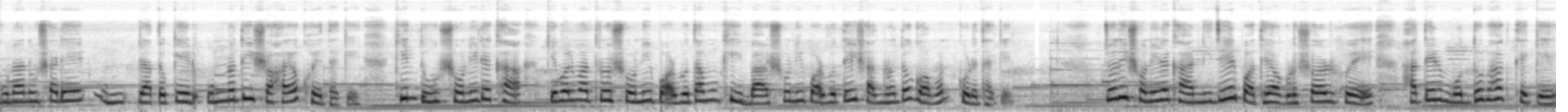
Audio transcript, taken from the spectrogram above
গুণানুসারে জাতকের উন্নতির সহায়ক হয়ে থাকে। কিন্তু শনি রেখা কেবলমাত্র শনি পর্বতামুখী বা শনি পর্বতেই সাধারণত গমন করে থাকে। যদি শনিরেখা নিজের পথে অগ্রসর হয়ে হাতের মধ্যভাগ থেকে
